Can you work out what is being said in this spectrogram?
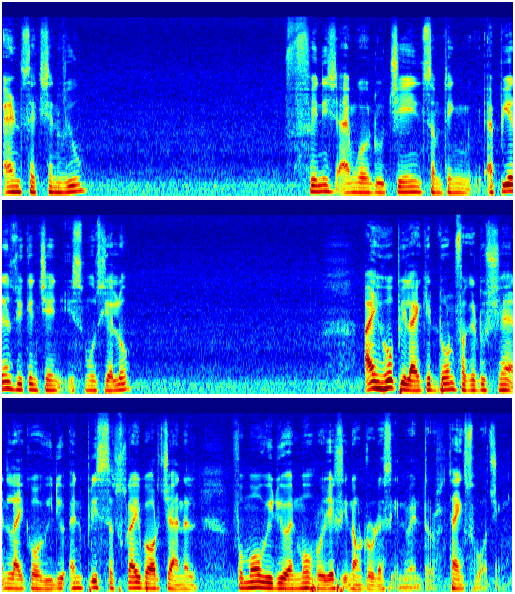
end section view. Finish I'm going to change something. Appearance you can change smooth yellow. I hope you like it. Don't forget to share and like our video and please subscribe our channel for more video and more projects in Autodesk Inventor. Thanks for watching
